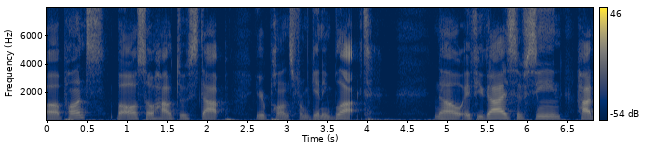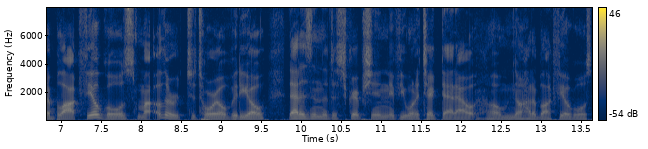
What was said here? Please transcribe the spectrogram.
uh, punts, but also how to stop your punts from getting blocked. Now, if you guys have seen how to block field goals, my other tutorial video, that is in the description if you want to check that out, um, know how to block field goals.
